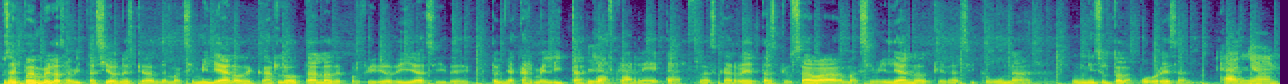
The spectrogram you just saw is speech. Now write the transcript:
Pues ahí pueden ver las habitaciones que eran de Maximiliano, de Carlota, la de Porfirio Díaz y de Doña Carmelita. Las carretas. Las carretas que usaba Maximiliano, que era así como una, un insulto a la pobreza. ¿no? Cañón.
